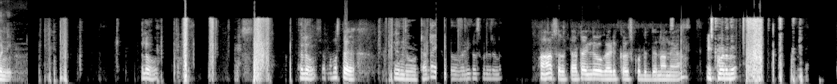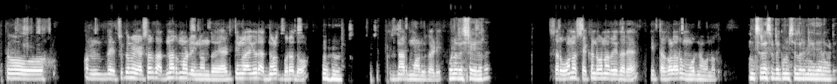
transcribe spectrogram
ಬನ್ನಿ. ಹಲೋ ಹಲೋ ಸರ್ ನಮಸ್ತೆ. ಇದೊಂದು ಟಾಟಾ ಗಾಡಿ ಕಳ್ಸ್ಕೊಡಿದ್ರಲ್ಲ? ಹಾ ಸರ್ ಟಾಟಾ ಇಂಡಿಯೋ ಗಾಡಿ ಕಳ್ಸಿಕೊಟ್ಟಿದ್ದೆ ನಾನೇ. ಎಷ್ಟು ಮಾಡೋದು ಇದು ಒಂದು ಹೆಚ್ಚು ಕಮ್ಮಿ ಎರಡ್ ಸಾವಿರದ ಹದಿನಾರು ಮಾಡಲಿ ಇನ್ನೊಂದು ಎರಡ್ ತಿಂಗಳಾಗಿದ್ರೆ ಹದಿನೇಳಕ್ಕೆ ಬರೋದು. ಹ್ಮ್ ಹ್ಮ್. ಹದಿನಾರು ಮಾಡಲ್ ಗಾಡಿ. ಓನರ್ ಎಷ್ಟಾಗಿದ್ದಾರೆ? ಸರ್ ಓನರ್ ಸೆಕೆಂಡ್ ಓನರ್ ಇದಾರೆ. ಈಗ ತಗೊಳ್ಳೋರು ಮೂರನೇ ಓನರ್ ಇನ್ಸೂರೆನ್ಸ್ ಡಾಕ್ಯುಮೆಂಟ್ಸ್ ಎಲ್ಲ ರನ್ನಿಂಗ್ ಇದೆಯಾ ಗಾಡಿ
